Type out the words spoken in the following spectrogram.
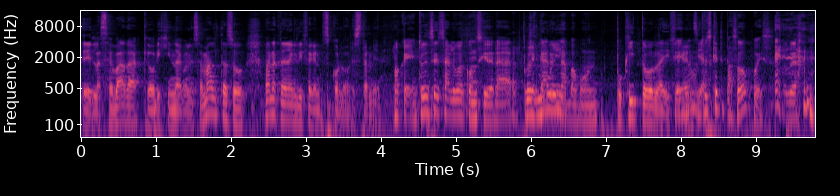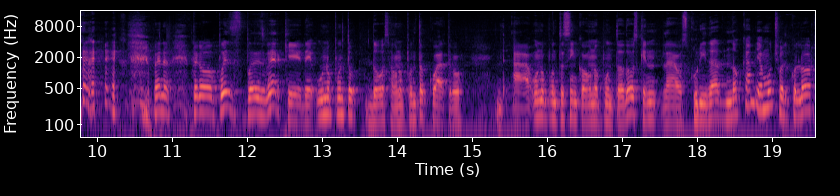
de la cebada que originaron esa malta, o van a tener diferentes colores también. Ok, entonces es algo a considerar, Pues checar muy el lavabón. Poquito la Sí, ¿no? diferencia. Entonces, ¿qué te pasó? Pues, o sea, bueno, pero pues puedes ver que de 1.2 a 1.4 a 1.5 a 1.2 que la oscuridad no cambia mucho el color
